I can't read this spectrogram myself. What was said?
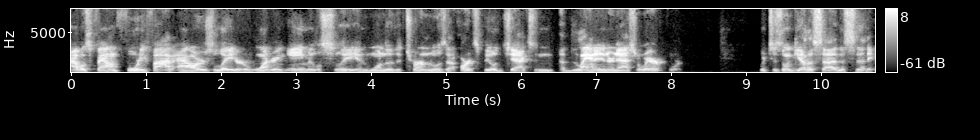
I was found 45 hours later wandering aimlessly in one of the terminals at Hartsfield Jackson Atlanta International Airport, which is on the other side of the city.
